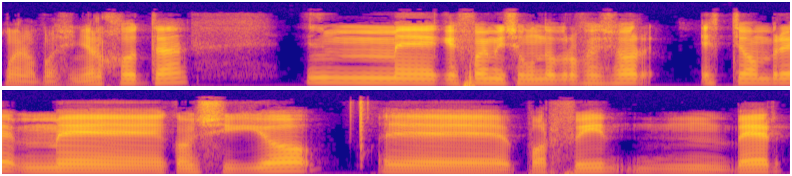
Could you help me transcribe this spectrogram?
Bueno, pues el señor J, me, que fue mi segundo profesor, este hombre me consiguió eh, por fin ver,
